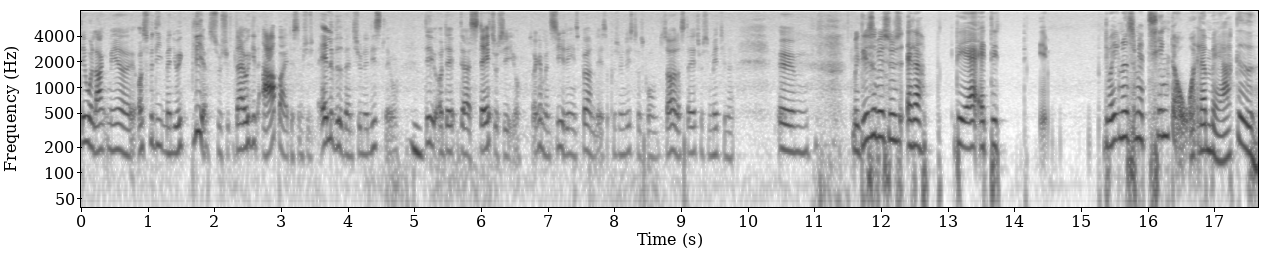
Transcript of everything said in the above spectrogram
det var langt mere, øh, også fordi man jo ikke bliver sociolog. Der er jo ikke et arbejde, som soci- alle ved, hvad en journalist laver. Mm. Det, og det, der er status i jo. Så kan man sige, at det er ens børn læser på journalisterskolen. Så er der status i Midtjylland. Øhm, Men det, som jeg synes, er der, det er, at det, det var ikke noget, som jeg tænkte over eller mærkede.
